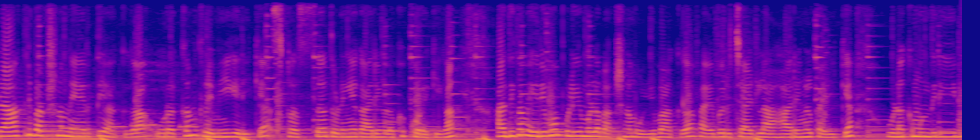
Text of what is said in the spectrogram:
രാത്രി ഭക്ഷണം നേരത്തെയാക്കുക ഉറക്കം ക്രമീകരിക്കുക സ്ട്രെസ്സ് തുടങ്ങിയ കാര്യങ്ങളൊക്കെ കുറയ്ക്കുക അധികം എരിവും പുളിയുമുള്ള ഭക്ഷണം ഒഴിവാക്കുക ഫൈബർ റിച്ച് ആയിട്ടുള്ള ആഹാരങ്ങൾ കഴിക്കുക ഉണക്കമുന്തിരിയും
